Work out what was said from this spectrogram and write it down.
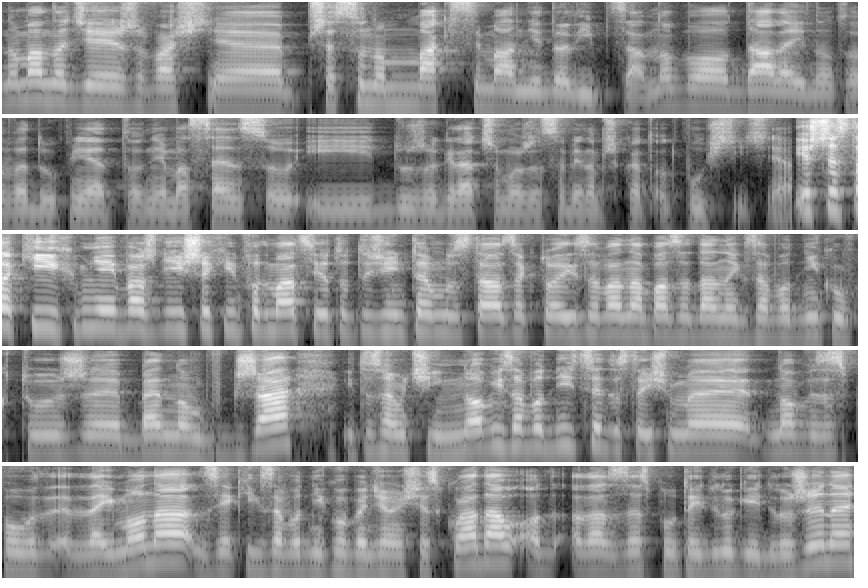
no mam nadzieję, że właśnie przesuną maksymalnie do lipca, no bo dalej, no to według mnie to nie ma sensu i dużo graczy może sobie na przykład odpuścić, nie? Jeszcze z takich mniej ważniejszych informacji, oto tydzień temu została zaktualizowana baza danych zawodników, którzy będą w grze i to są ci nowi zawodnicy, dostaliśmy nowy zespół Raymona, z jakich zawodników będzie on się składał oraz zespół tej drugiej drużyny.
